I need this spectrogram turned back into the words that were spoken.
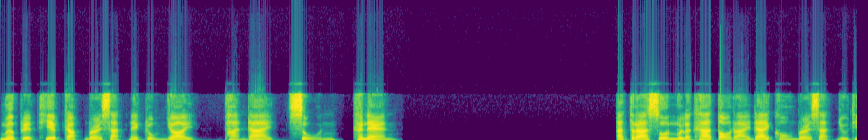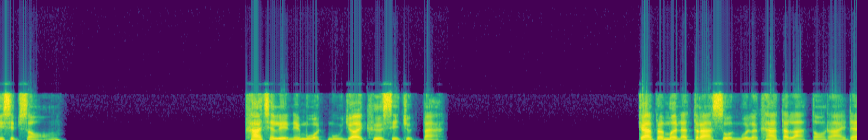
เมื่อเปรียบเทียบกับบริษัทในกลุ่มย่อยผ่านได้ 0 คะแนน อัตราส่วนมูลค่าต่อรายได้ของบริษัทอยู่ที่ 12 ค่าเฉลี่ยในหมวดหมู่ย่อยคือ 4.8 การประเมินอัตราส่วนมูลค่าตลาดต่อรายได้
